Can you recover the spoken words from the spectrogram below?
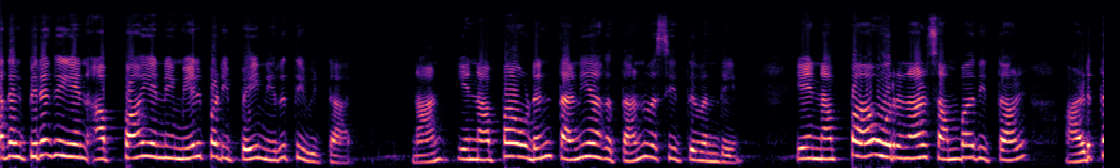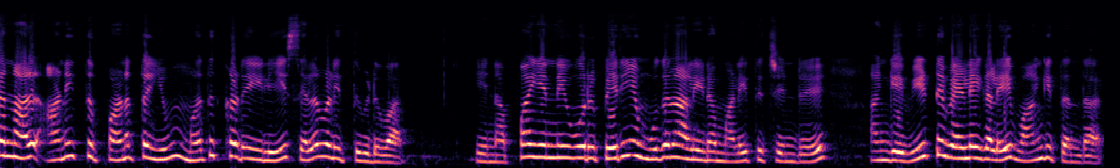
அதன் பிறகு என் அப்பா என்னை மேல் படிப்பை நிறுத்திவிட்டார். நான் என் அப்பாவுடன் தனியாகத்தான் வசித்து வந்தேன். என் அப்பா ஒரு நாள் சம்பாதித்தால் அடுத்த நாள் அனைத்து பணத்தையும் மதுக்கடையிலேயே செலவழித்து விடுவார். என் அப்பா என்னை ஒரு பெரிய முதலாளியிடம் அழைத்து சென்று அங்கே வீட்டு வேலைகளை வாங்கி தந்தார்.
